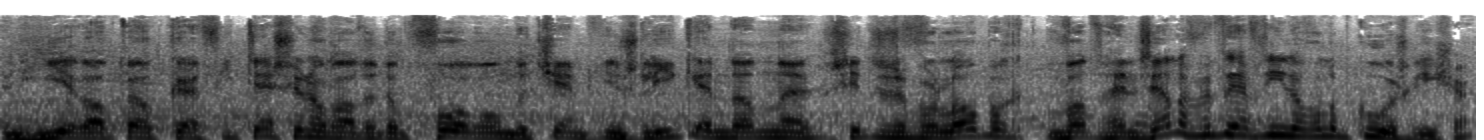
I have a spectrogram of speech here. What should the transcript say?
En hier hoopt ook eh, Vitesse nog altijd op voorronde Champions League. En dan eh, zitten ze voorlopig, wat hen zelf betreft, in ieder geval op koers, Richard.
